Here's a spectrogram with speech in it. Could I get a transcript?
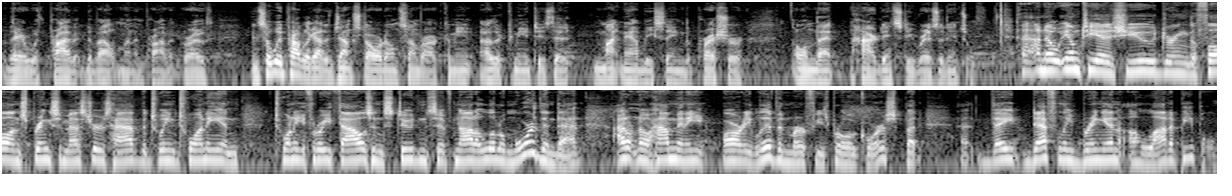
there with private development and private growth. And so we probably got a jump start on some of our other communities that might now be seeing the pressure on that higher density residential. I know MTSU during the fall and spring semesters have between 20 and 23,000 students, if not a little more than that. I don't know how many already live in Murfreesboro, of course, but uh, they definitely bring in a lot of people.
